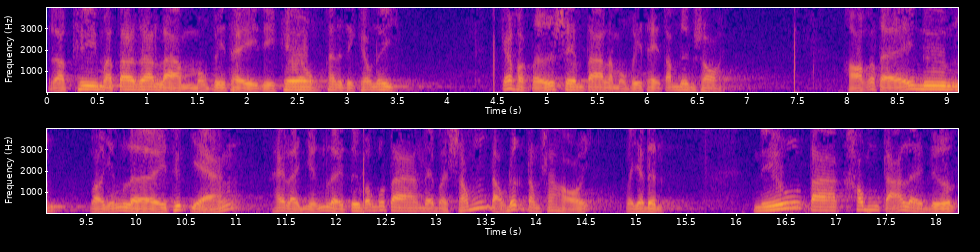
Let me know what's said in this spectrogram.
là khi mà ta ra làm một vị thầy tỳ kheo hay là tỳ kheo ni, các phật tử xem ta là một vị thầy tâm linh rồi. Họ có thể nương vào những lời thuyết giảng hay là những lời tư vấn của ta để mà sống đạo đức trong xã hội và gia đình. Nếu ta không trả lời được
